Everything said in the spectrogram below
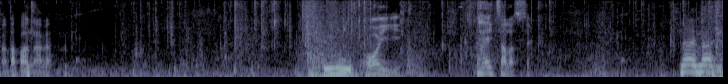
Mä tapaan nää vielä. Juu. Oi! Näit sä Lassi? Näin näin.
